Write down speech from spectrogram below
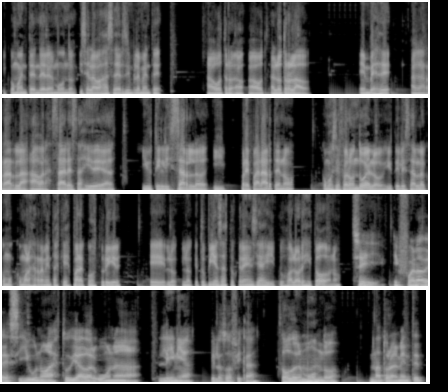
y cómo entender el mundo, y se la vas a ceder simplemente al otro lado. En vez de agarrarla, abrazar esas ideas y utilizarla y prepararte, ¿no? Como si fuera un duelo y utilizarla como, como las herramientas que es para construir eh, lo, que tú piensas, tus creencias y tus valores y todo, ¿no? Sí, y fuera de si uno ha estudiado alguna línea filosófica, todo el mundo naturalmente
